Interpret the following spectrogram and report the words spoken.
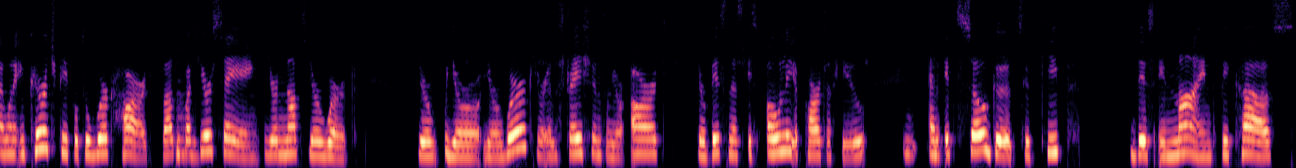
i want to encourage people to work hard but mm-hmm. what you're saying you're not your work your your your work your illustrations or your art your business is only a part of you mm. and it's so good to keep this in mind because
